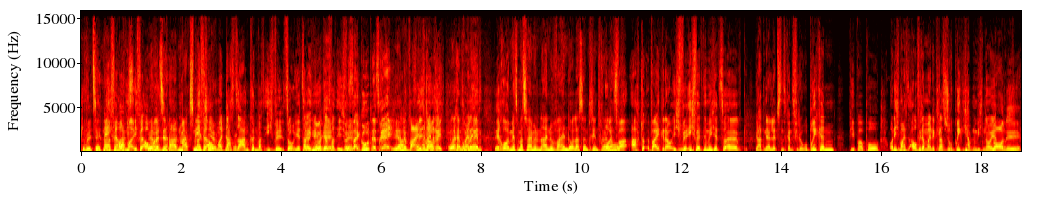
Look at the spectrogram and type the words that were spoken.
Du willst den Nee, ich harten will auch Max, mal, ich will auch du mal. willst den harten Max Nee, ich will markieren. auch mal das sagen können, was ich will. So, jetzt sage ich mir mal Okay, das, was ich das will. ist ein gutes Recht. Ja, du weine ist mein doch. Recht. Ja, kein Das ist mein Problem. Recht. Wir räumen jetzt mal zwei Minuten ein. Du wein doch. Lass deinen Tränen freien Und zwar, Achtung, weil genau, ich will, ich will nämlich jetzt, äh, wir hatten ja letztens ganz viele Rubriken, pipapo, und ich mache jetzt auch wieder meine klassische Rubrik. Ich habe nämlich eine neue, Ja, nee.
